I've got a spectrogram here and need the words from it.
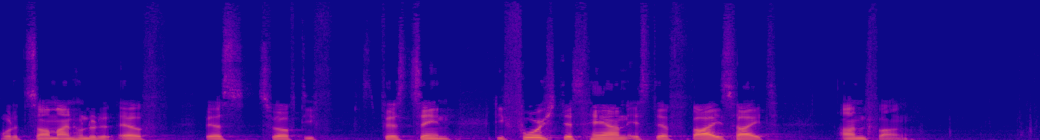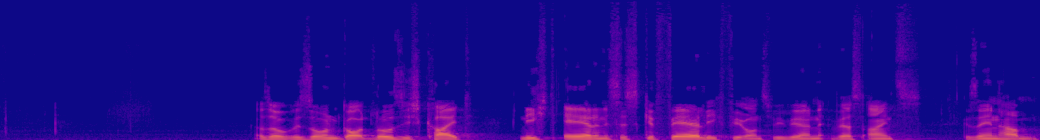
Oder Psalm 111, Vers 12, die, Vers 10. Die Furcht des Herrn ist der Weisheit Anfang. Also wir sollen Gottlosigkeit nicht ehren. Es ist gefährlich für uns, wie wir in Vers 1 gesehen haben.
